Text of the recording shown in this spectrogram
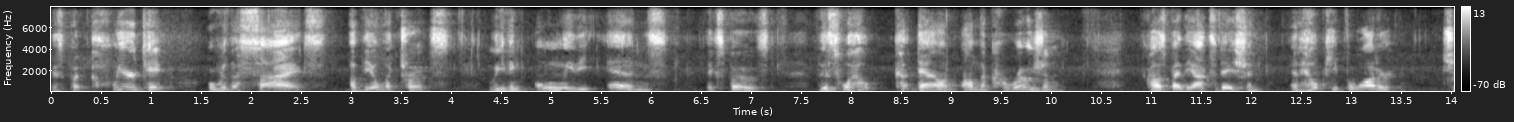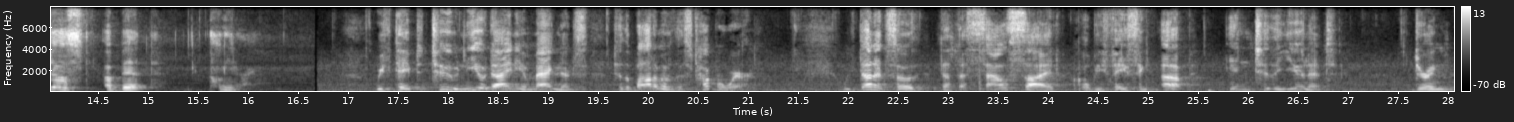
is put clear tape over the sides of the electrodes, leaving only the ends exposed. This will help cut down on the corrosion caused by the oxidation and help keep the water just a bit cleaner. We've taped two neodymium magnets to the bottom of this Tupperware. We've done it so that the south side will be facing up into the unit during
